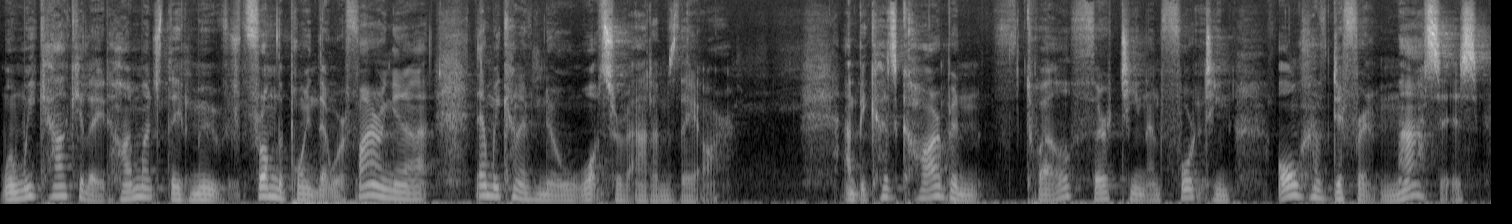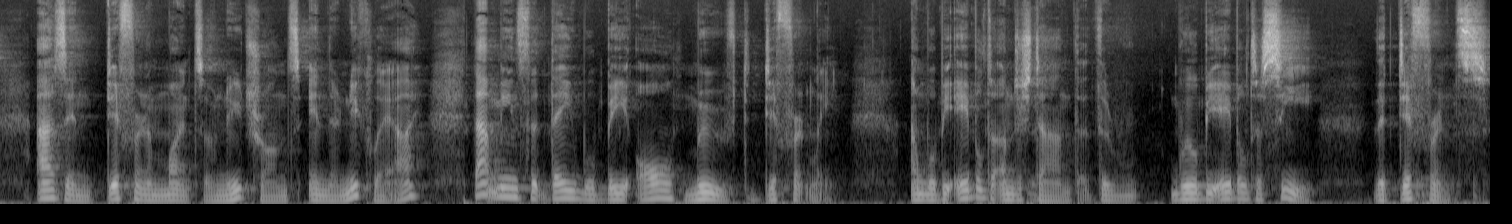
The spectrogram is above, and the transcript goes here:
When we calculate how much they've moved from the point that we're firing it at, then we kind of know what sort of atoms they are. And because carbon 12, 13, and 14 all have different masses, as in different amounts of neutrons in their nuclei, that means that they will be all moved differently and we'll be able to understand that the we'll be able to see the difference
